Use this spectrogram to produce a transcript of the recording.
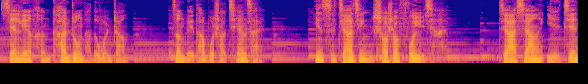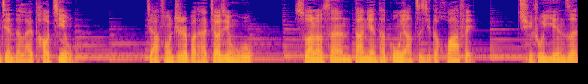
县令很看重他的文章，赠给他不少钱财，因此家境稍稍富裕起来。贾祥也渐渐的来套近乎。贾凤志把他叫进屋，算了算当年他供养自己的花费，取出银子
